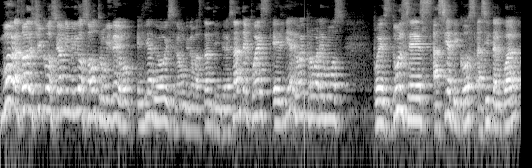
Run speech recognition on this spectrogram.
Muy buenas tardes chicos, sean bienvenidos a otro video. El día de hoy será un video bastante interesante, pues el día de hoy probaremos pues dulces asiáticos, así tal cual.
